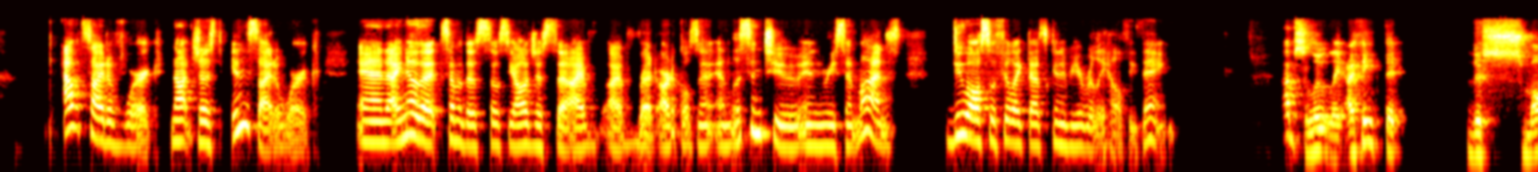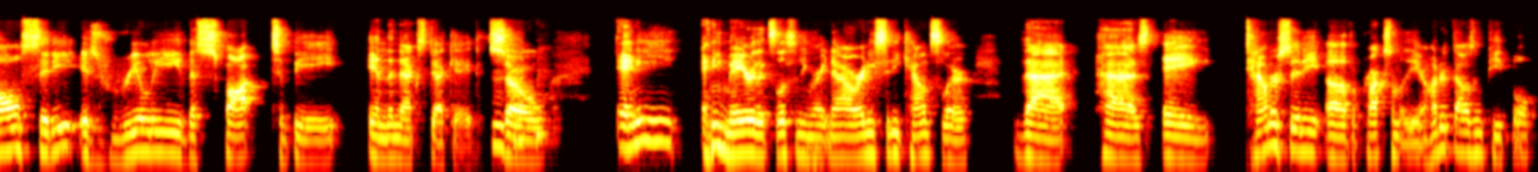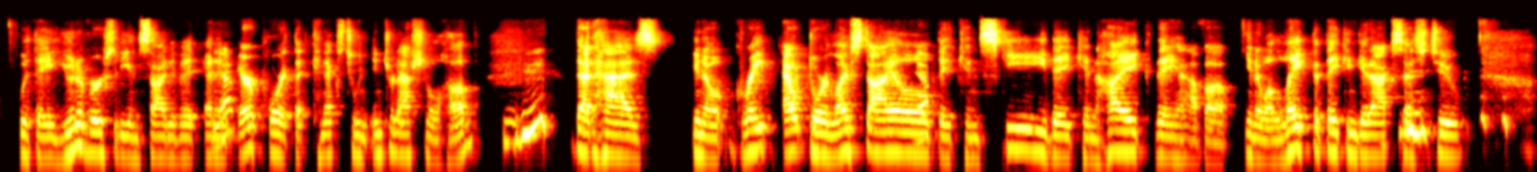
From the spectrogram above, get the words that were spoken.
outside of work, not just inside of work. And I know that some of the sociologists that I've, I've read articles and, and listened to in recent months do also feel like that's going to be a really healthy thing. Absolutely. I think that the small city is really the spot to be in the next decade. Mm-hmm. So any any mayor that's listening right now or any city councilor that has a town or city of approximately 100,000 people with a university inside of it and Yep. an airport that connects to an international hub Mhm. that has you know great outdoor lifestyle Yep. they can ski they can hike they have a you know a lake that they can get access to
